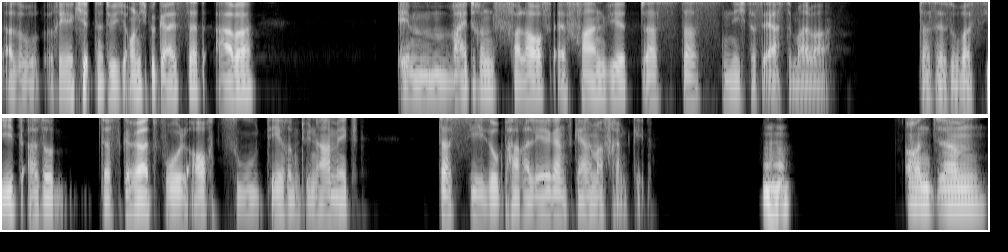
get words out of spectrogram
also reagiert natürlich auch nicht begeistert, aber im weiteren Verlauf erfahren wir, dass das nicht das erste Mal war, dass er sowas sieht. Also das gehört wohl auch zu deren Dynamik, dass sie so parallel ganz gerne mal fremd geht. Mhm. Und ähm,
